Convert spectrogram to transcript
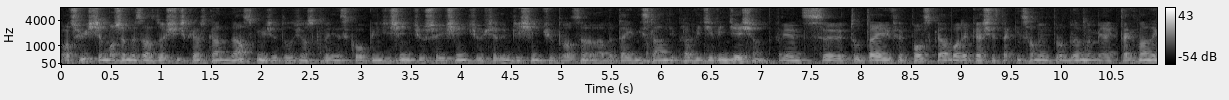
Oczywiście możemy zazdrościć krajem skandynawskim, gdzie to uwiązkowienie jest około 50, 60, 70%, a nawet tak w Islandii prawie 90%. Więc e, tutaj Polska boryka się z takim samym problemem jak tak zwane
